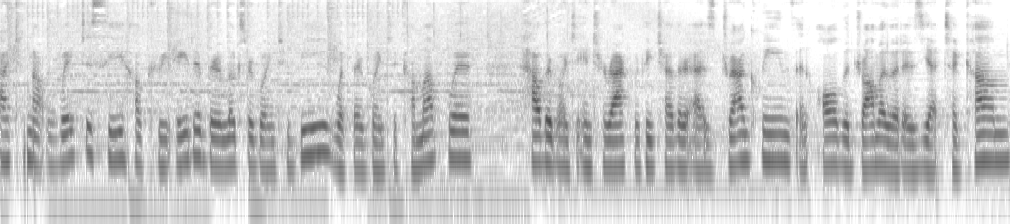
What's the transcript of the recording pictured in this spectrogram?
I cannot wait to see how creative their looks are going to be, what they're going to come up with, how they're going to interact with each other as drag queens, and all the drama that is yet to come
